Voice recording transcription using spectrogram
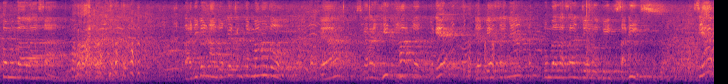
Pembalasan. Tadi kan nampaknya kenceng banget tuh, ya. Sekarang hit harder, oke? Dan biasanya pembalasan jauh lebih sadis. Siap?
